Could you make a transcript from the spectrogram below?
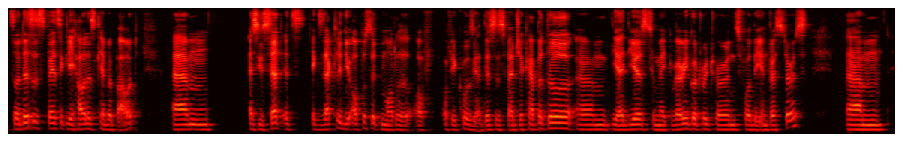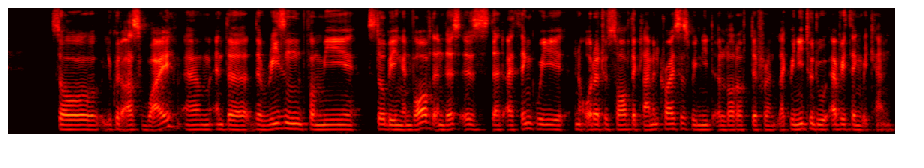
so this is basically how this came about. Um, as you said, it's exactly the opposite model of, of Ecosia. This is venture capital. Um, the idea is to make very good returns for the investors. Um, so you could ask why. Um, and the, the reason for me still being involved in this is that I think we, in order to solve the climate crisis, we need a lot of different, like we need to do everything we can.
